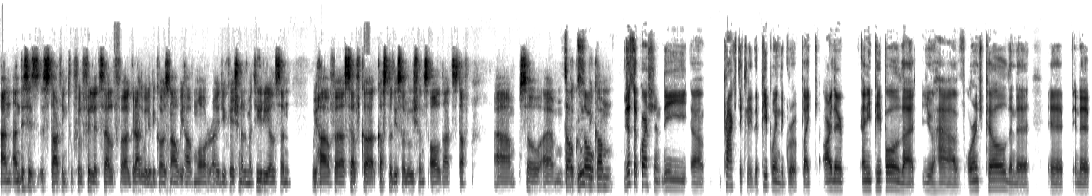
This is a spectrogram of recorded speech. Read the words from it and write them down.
and and this is starting to fulfill itself gradually because now we have more educational materials and we have uh, self custody solutions, all that stuff. Um, so, um, so the group so become just a question. The uh, practically the people in the group, like, are there any people that you have orange pilled in the uh, in the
